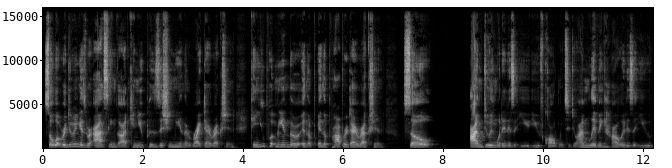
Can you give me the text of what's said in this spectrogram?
So what we're doing is we're asking God, can you position me in the right direction? Can you put me in the in the in the proper direction so I'm doing what it is that you you've called me to do. I'm living how it is that you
